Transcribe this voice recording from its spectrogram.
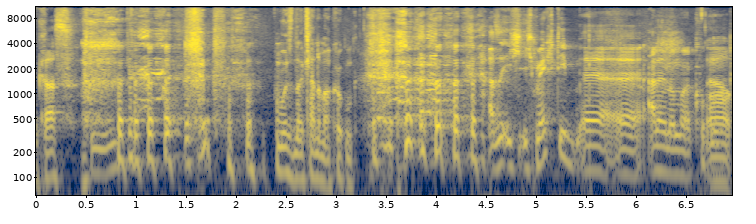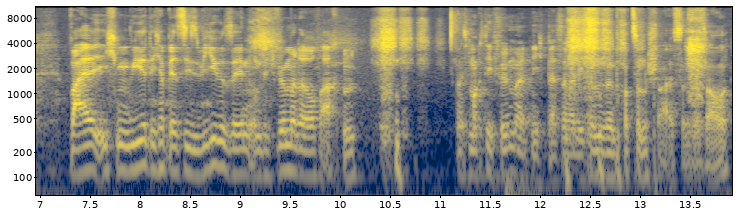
krass. Mhm. Muss noch kleiner mal gucken. Also ich, ich möchte die äh, äh, alle nochmal gucken, Ja. weil ich, ich habe jetzt dieses Video gesehen und ich will mal darauf achten. Das macht die Filme halt nicht besser, weil die Filme sind trotzdem scheiße. Das auch.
